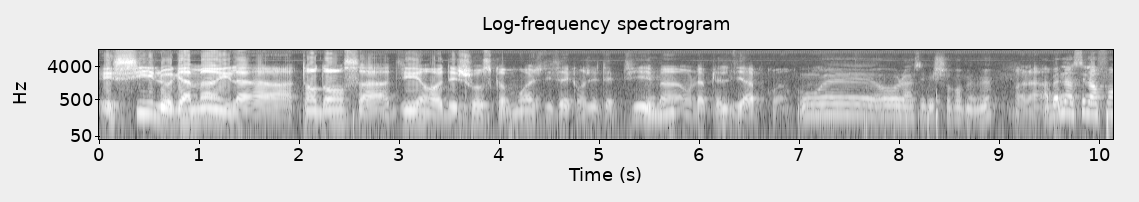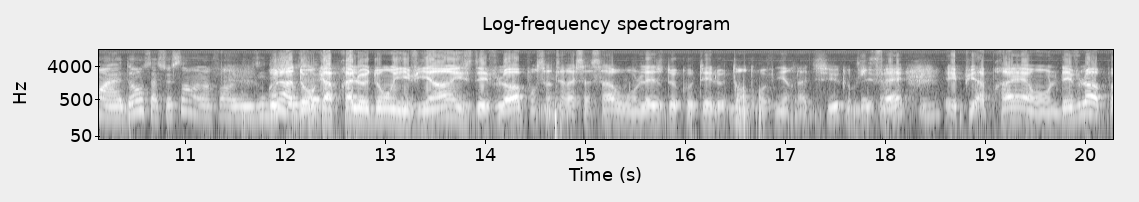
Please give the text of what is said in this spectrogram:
Et si le gamin, il a tendance à dire des choses comme moi, je disais quand j'étais petit, eh Mhm. ben, on l'appelait le diable, quoi. Ouais, oh là, c'est méchant quand même. Hein. Voilà. Ah ben non, si l'enfant a un don, ça se sent. L'enfant il dit des Voilà, choses. donc après le don, il vient, il se développe, on s'intéresse à ça, ou on laisse de côté le temps de revenir là-dessus, comme J'ai fait, et puis après, on le développe.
